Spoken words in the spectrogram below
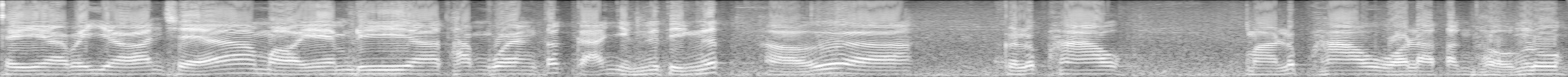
thì à, bây giờ anh sẽ mời em đi tham quan tất cả những cái tiện ích ở Clubhouse mà Clubhouse gọi là tầng thượng luôn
